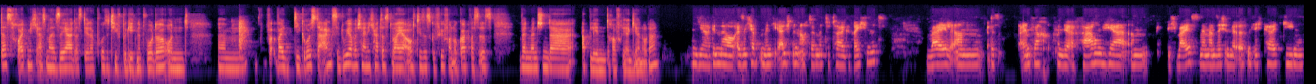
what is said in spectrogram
Das freut mich erstmal sehr, dass dir da positiv begegnet wurde und ähm, weil die größte Angst, die du ja wahrscheinlich hattest, war ja auch dieses Gefühl von, oh Gott, was ist, wenn Menschen da ablehnend drauf reagieren, oder? Ja, genau. Also ich habe, wenn ich ehrlich bin, auch damit total gerechnet, weil ähm, das einfach von der Erfahrung her, ähm, ich weiß, wenn man sich in der Öffentlichkeit gegen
